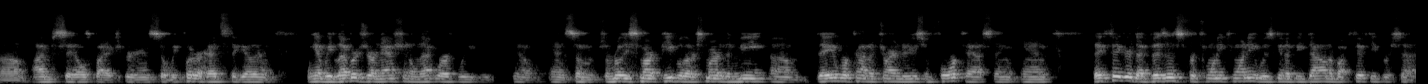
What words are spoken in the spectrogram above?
Um, I'm sales by experience, so we put our heads together. and Again, we leveraged our national network, we, you know, and some, some really smart people that are smarter than me. Um, they were kind of trying to do some forecasting and they figured that business for twenty twenty was gonna be down about fifty percent.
